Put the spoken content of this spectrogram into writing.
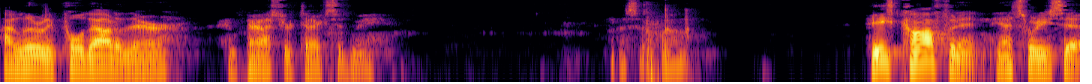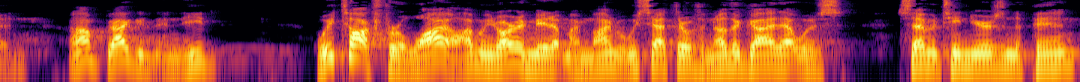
I literally pulled out of there and Pastor texted me. Said, well, he's confident. That's what he said. I'm, I could, and he, we talked for a while. I mean, already made up my mind, but we sat there with another guy that was 17 years in the pen.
